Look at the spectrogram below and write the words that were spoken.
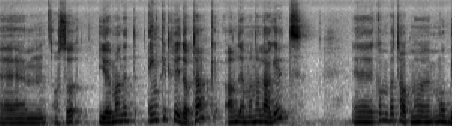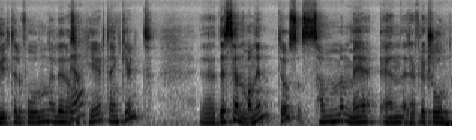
Um, og så gjør man et enkelt lydopptak av det man har laget. Uh, kan man bare ta opp med mobiltelefonen, eller altså Ja. helt enkelt. Uh, det sender man inn til oss sammen med en refleksjon.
